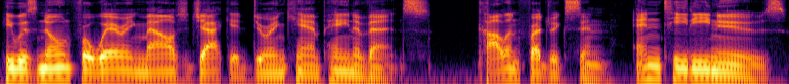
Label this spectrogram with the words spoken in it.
He was known for wearing Mao's jacket during campaign events. Colin Fredrickson, NTD News.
